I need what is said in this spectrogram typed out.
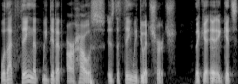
well that thing that we did at our house is the thing we do at church like it, it mm. gets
